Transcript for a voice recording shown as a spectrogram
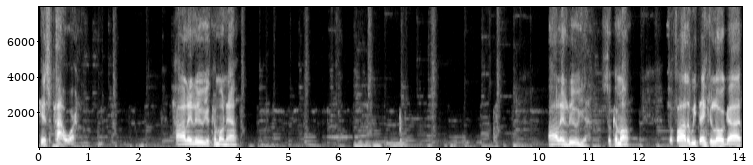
his power. Hallelujah. Come on now. Hallelujah. So come on. So, Father, we thank you, Lord God.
